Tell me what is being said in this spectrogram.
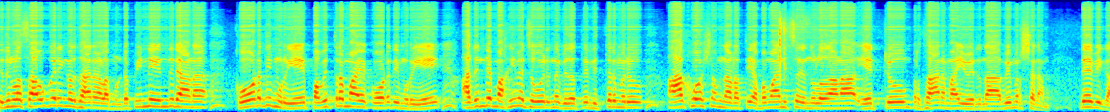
ഇതിനുള്ള സൗകര്യങ്ങൾ ധാരാളമുണ്ട്. പിന്നെ എന്തിനാണ് കോടതി മുറിയെ പവിത്രമായ കോടതി മുറിയെ അതിന്റെ മഹിമ ചോരുന്ന വിധത്തിൽ ഇത്തരമൊരു ആഘോഷം നടത്തി അപമാനിച്ചത് എന്നുള്ളതാണ് ഏറ്റവും പ്രധാനമായി വരുന്ന വിമർശനം. ദേവിക.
